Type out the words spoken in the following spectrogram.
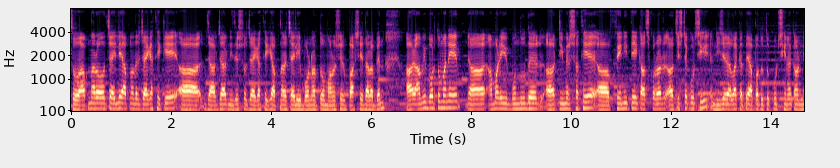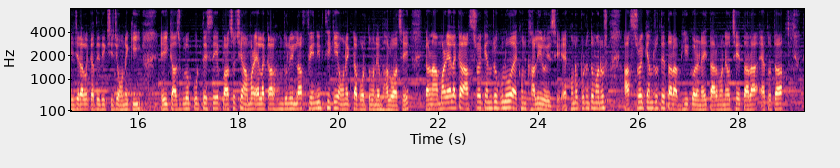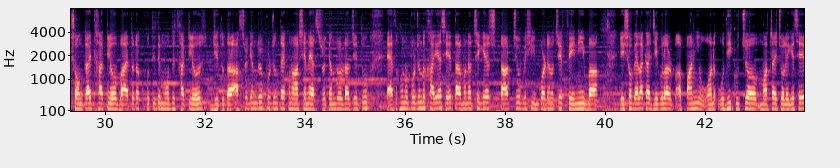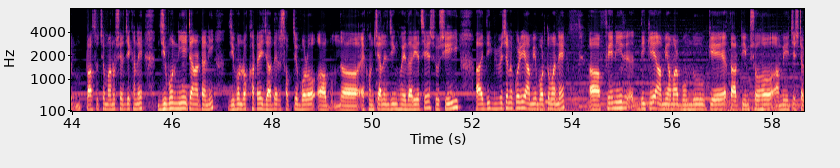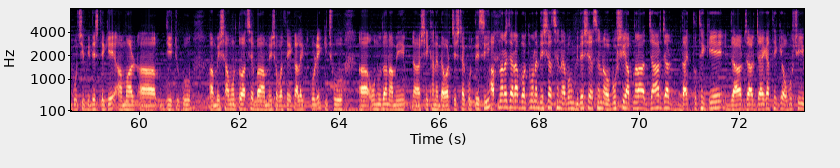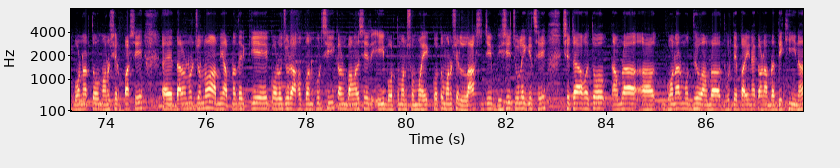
সো আপনারাও চাইলে আপনাদের জায়গা থেকে যার যার নিজস্ব জায়গা থেকে আপনারা চাইলে বর্ণাঢ্য মানুষের পাশে দাঁড়াবেন। আর আমি বর্তমানে আমার এই বন্ধুদের টিমের সাথে ফেনীতে কাজ করার চেষ্টা করছি। নিজের এলাকাতে আপাতত করছি না, কারণ নিজের এলাকাতে দেখছি যে অনেকেই এই কাজগুলো করতেছে। প্লাস হচ্ছে আমার এলাকা, আলহামদুলিল্লাহ, ফেনীর থেকে অনেকটা বর্তমানে ভালো আছে। কারণ আমার এলাকার আশ্রয় কেন্দ্রগুলো এখন খালি রয়েছে। এখনও পর্যন্ত মানুষ আশ্রয় কেন্দ্রতে তারা ভিড় করে নাই। তার মানে হচ্ছে তারা এতটা শঙ্কায় থাকলেও বা এতটা ক্ষতিদের মধ্যে থাকলেও যেহেতু তারা আশ্রয় কেন্দ্র পর্যন্ত এখনও আসে না আশ্রয় কেন্দ্রটা যেহেতু এতক্ষণও পর্যন্ত খালি আছে, তার মানে হচ্ছে গিয়ে তার চেয়েও বেশি ইম্পর্টেন্ট হচ্ছে ফেনী বা এইসব এলাকায় যেগুলোর পানি অধিক উচ্চ মাত্রায় চলে গেছে প্লাস হচ্ছে মানুষের যেখানে জীবন নিয়েই টানাটানি, জীবন রক্ষাটাই যাদের সবচেয়ে বড় এখন চ্যালেঞ্জিং হয়ে দাঁড়িয়েছে। সো সেই দিক বিবেচনা করি আমি বর্তমানে ফেনীর দিকে আমি আমার বন্ধুকে, তার টিম সহ আমি চেষ্টা করছি বিদেশ থেকে আমার যেটুকু আমি সামর্থ্য আছে বা আমি সবার থেকে কালেক্ট করে কিছু অনুদান আমি সেখানে দেওয়ার চেষ্টা করতেছি। আপনারা যারা বর্তমানে দেশে আছেন এবং বিদেশে আছেন, অবশ্যই আপনারা যার যার দায়িত্ব থেকে, যার যার জায়গা থেকে অবশ্যই বর্ণার্থ মানুষের পাশে দাঁড়ানোর জন্য আমি আপনাদেরকে করজোরে আহ্বান করছি। কারণ বাংলাদেশের এই বর্তমান সময়ে কত মানুষের লাশ যে ভেসে চলে গেছে, সেটা হয়তো আমরা গণার মধ্যেও আমরা ধরতে পারি না, কারণ আমরা দেখিই না।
